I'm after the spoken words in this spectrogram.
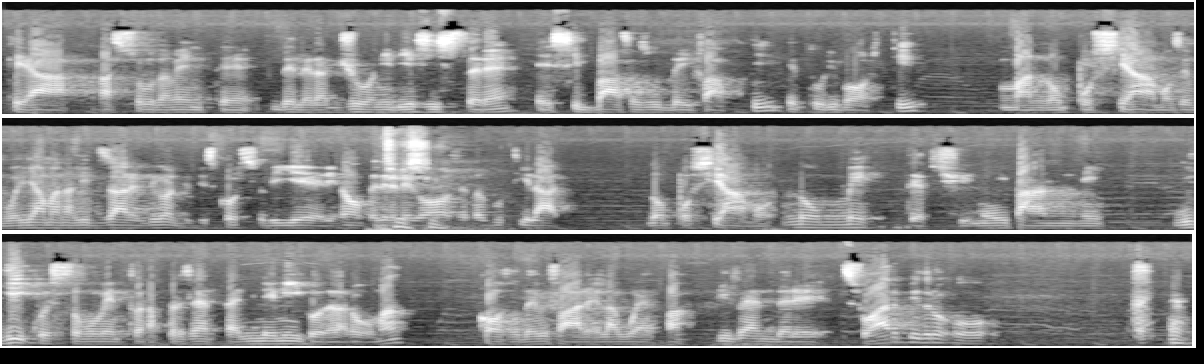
che ha assolutamente delle ragioni di esistere e si basa su dei fatti che tu riporti ma non possiamo, se vogliamo analizzare, ricordo il discorso di ieri, no? vedere sì, le cose sì. da tutti i lati, non possiamo non metterci nei panni di chi in questo momento rappresenta il nemico della Roma. Cosa deve fare la UEFA? Difendere il suo arbitro o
